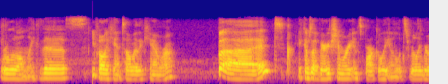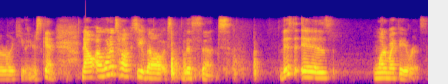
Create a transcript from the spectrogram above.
roll it on like this. You probably can't tell by the camera, but it comes out very shimmery and sparkly and it looks really, really, really cute on your skin. Now, I want to talk to you about this scent. This is one of my favorites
